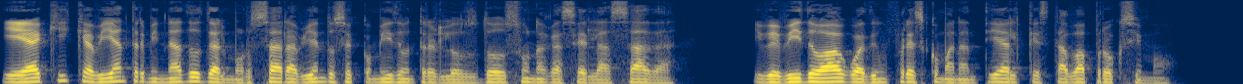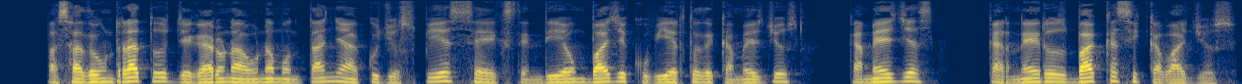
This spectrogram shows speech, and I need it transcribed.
Y he aquí que habían terminado de almorzar habiéndose comido entre los dos una gacela asada y bebido agua de un fresco manantial que estaba próximo. Pasado un rato llegaron a una montaña a cuyos pies se extendía un valle cubierto de camellos, camellas, carneros, vacas y caballos,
